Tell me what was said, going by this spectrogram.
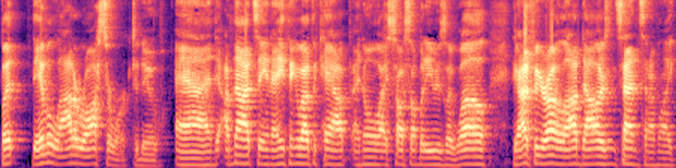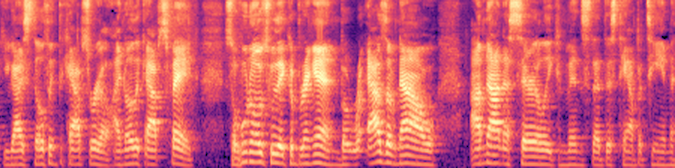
but they have a lot of roster work to do. And I'm not saying anything about the cap. I know I saw somebody who was like, well, they got to figure out a lot of dollars and cents. And I'm like, you guys still think the cap's real. I know the cap's fake. So who knows who they could bring in. But as of now, I'm not necessarily convinced that this Tampa team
